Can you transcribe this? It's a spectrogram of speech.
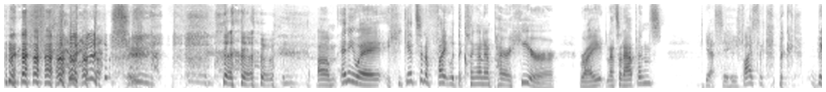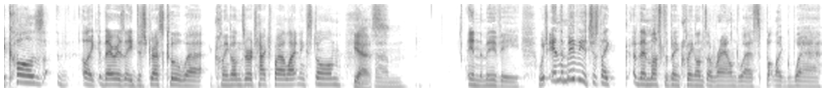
Um. Anyway, he gets in a fight with the Klingon Empire here, right? That's what happens. Yes, he fights the, because like there is a distress call where Klingons are attacked by a lightning storm Yes. um, in the movie. Which in the movie it's just like there must have been Klingons around where Spock, like where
